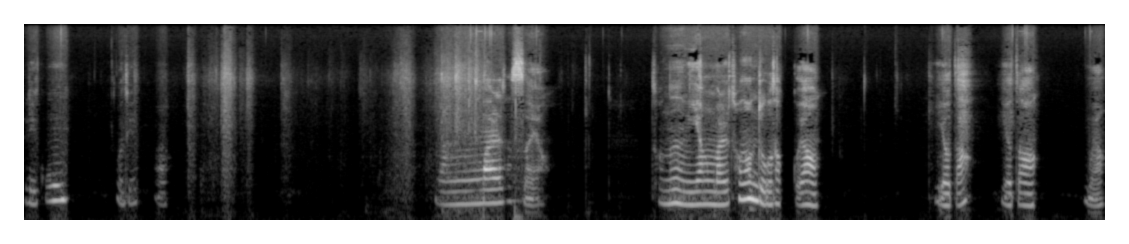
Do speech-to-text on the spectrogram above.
그리고 어디? 어. 양말 샀어요. 저는 이 양말 천 원 주고 샀고요. 여자? 여자 모양.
